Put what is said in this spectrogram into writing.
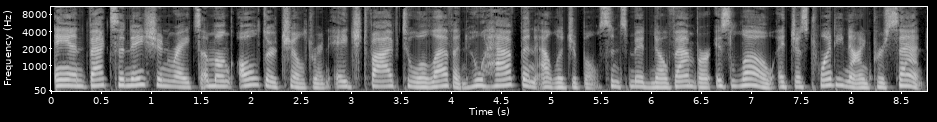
and vaccination rates among older children aged 5 to 11 who have been eligible since mid November is low at just 29%,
